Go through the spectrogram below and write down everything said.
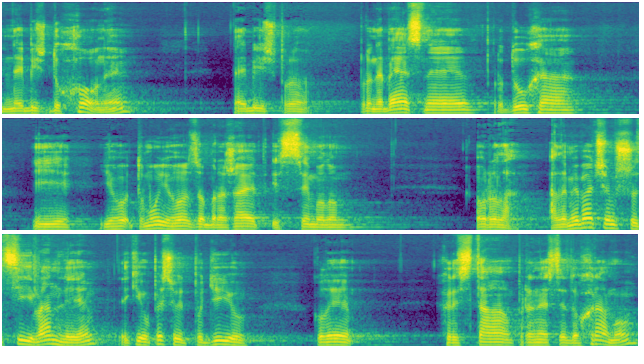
найбільш духовне, найбільш про, про небесне, про духа, і його, тому його зображають із символом орла. Але ми бачимо, що ці Євангелії, які описують подію, коли Христа принесли до храму,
